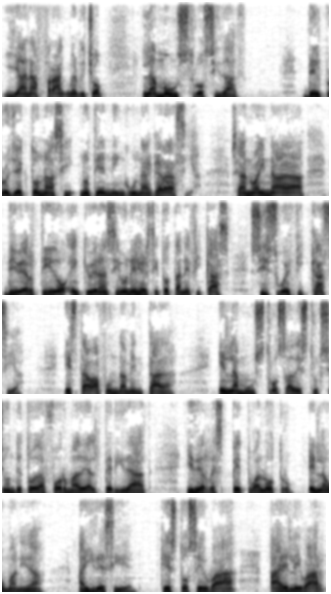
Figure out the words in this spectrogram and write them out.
y Ana Frank, me ha dicho, la monstruosidad del proyecto nazi no tiene ninguna gracia. O sea, no hay nada divertido en que hubieran sido un ejército tan eficaz si su eficacia estaba fundamentada en la monstruosa destrucción de toda forma de alteridad y de respeto al otro en la humanidad. Ahí deciden que esto se va a elevar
